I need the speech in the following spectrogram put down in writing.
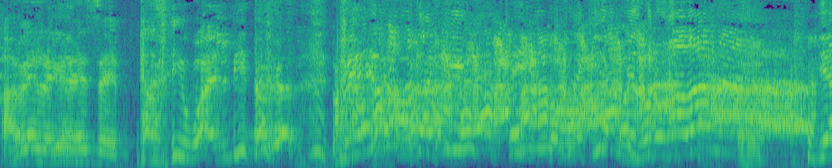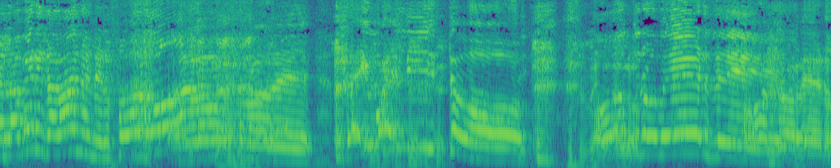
A ver, regresen. Estás igualito. Venos aquí, Tenemos aquí a nuestro Gabbana. Y a la verga van en el. Joder, Está igualito. Verde. Otro verde. Otro verde.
